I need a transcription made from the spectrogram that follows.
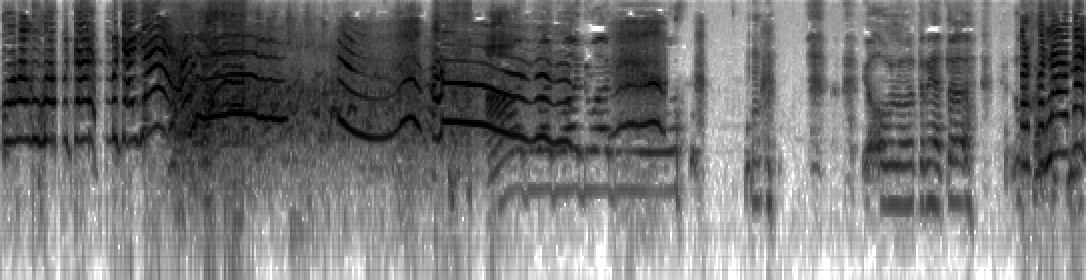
bohong, buah percaya. percaya. Aduh, aduh, aduh, aduh. Ya ternyata kocak. Perkenalkan,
